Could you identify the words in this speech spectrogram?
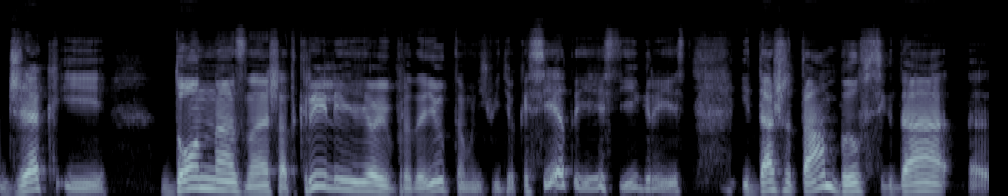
Джек и Донна, знаешь, открыли ее и продают, там у них видеокассеты есть, игры есть. И даже там был всегда э,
